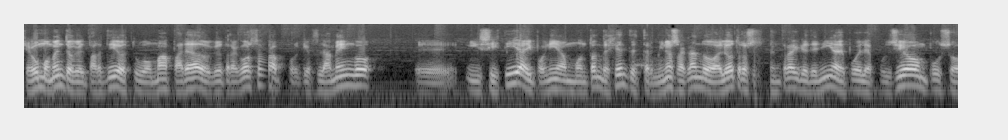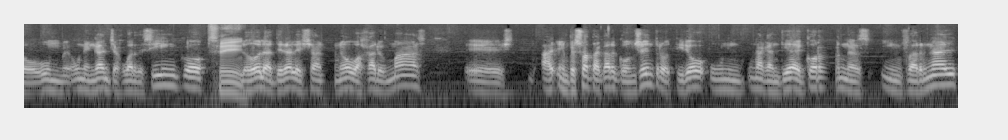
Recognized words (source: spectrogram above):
llegó un momento que el partido estuvo más parado que otra cosa, porque Flamengo eh, insistía y ponía un montón de gente, terminó sacando al otro central que tenía después de la expulsión, puso un, un enganche a jugar de 5, Sí. los dos laterales ya no bajaron más, eh, empezó a atacar con centro, tiró un- una cantidad de corners infernal,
